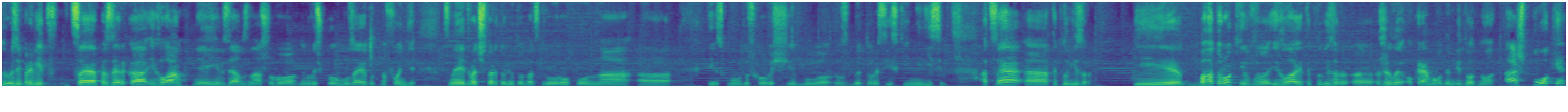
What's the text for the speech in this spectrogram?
Друзі, привіт! Це ПЗРК Ігла. Я її взяв з нашого невеличкого музею тут на фонді. З неї 24 лютого 22 року на е, Київському водосховищі було збито російський Мі 8 А це е, тепловізор. І багато років ігла і тепловізор е, жили окремо один від одного. Аж поки,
